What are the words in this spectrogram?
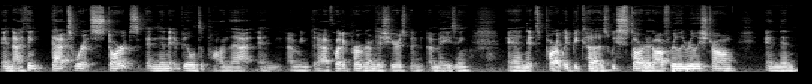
And I think that's where it starts, and then it builds upon that. And I mean, the athletic program this year has been amazing, and it's partly because we started off really, really strong, and then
